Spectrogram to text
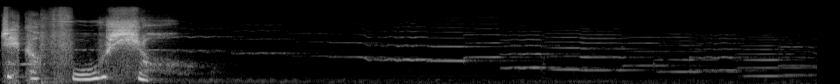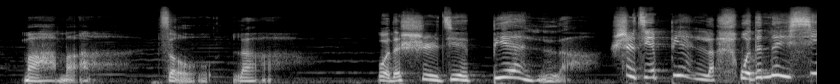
这个扶手。妈妈走了，我的世界变了，世界变了，我的内心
